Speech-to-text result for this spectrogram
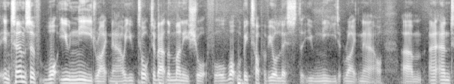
in terms of what you need right now, you talked about the money shortfall. What would be top of your list that you need right now? Um, and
